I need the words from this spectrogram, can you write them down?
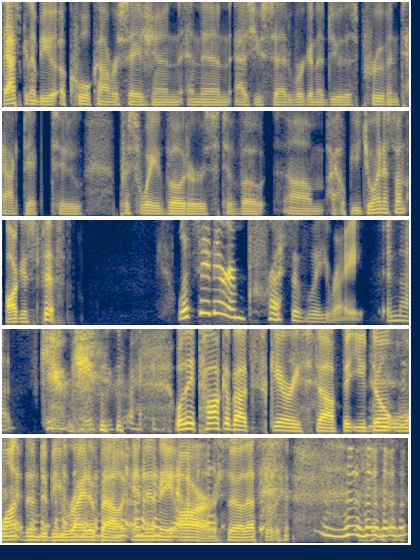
that's going to be a cool conversation. And then, as you said, we're going to do this proven tactic to persuade voters to vote. Um, I hope you join us on August 5th. Let's say they're impressively right and not scary. right. well, they talk about scary stuff that you don't want them to be right about, and then they yeah. are. So that's what.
